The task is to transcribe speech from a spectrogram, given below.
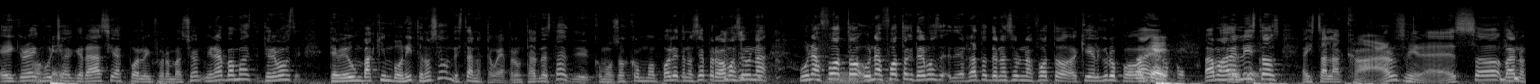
Hey Greg, muchas gracias por la información. Mira, vamos, a- tenemos, te veo un backing bonito. No sé dónde está, no te voy a preguntar dónde está. eh, Como sos cosmopolita, no sé, pero vamos a hacer una, una foto, una foto que tenemos rato de no hacer una foto aquí del grupo. Vamos a ver, listos. Ahí está la Cars, mira eso. Bueno,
